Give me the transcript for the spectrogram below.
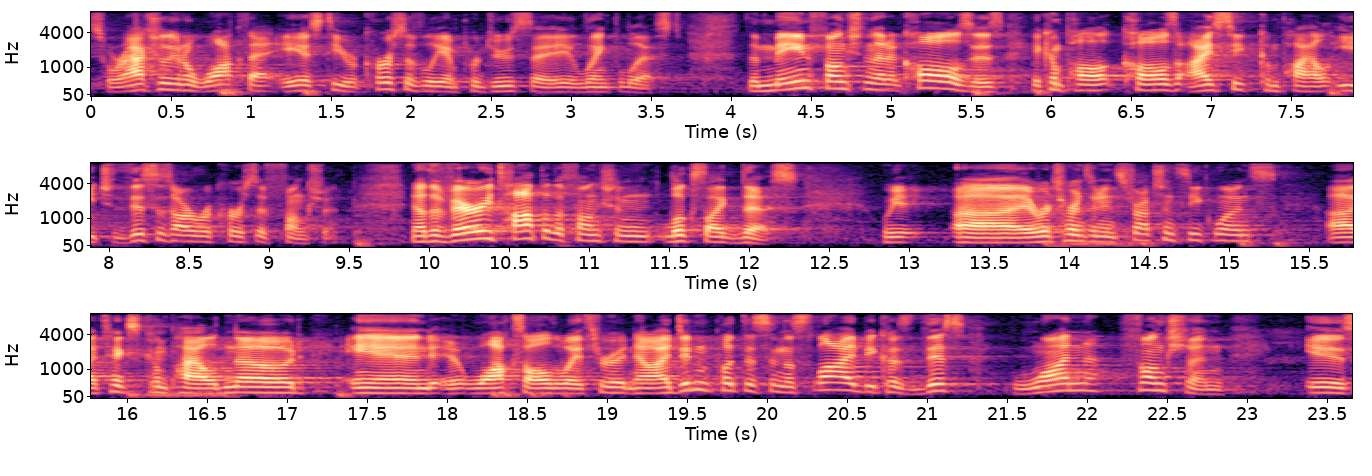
So we're actually going to walk that AST recursively and produce a linked list. The main function that it calls is it calls iseq compile each. This is our recursive function. Now the very top of the function looks like this. We, uh, it returns an instruction sequence, uh, it takes a compiled node, and it walks all the way through it. Now, I didn't put this in the slide because this one function is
